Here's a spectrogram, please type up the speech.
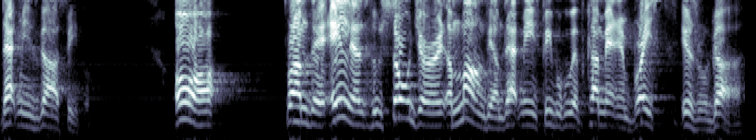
that means God's people, or from the aliens who sojourn among them, that means people who have come in and embraced Israel God,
